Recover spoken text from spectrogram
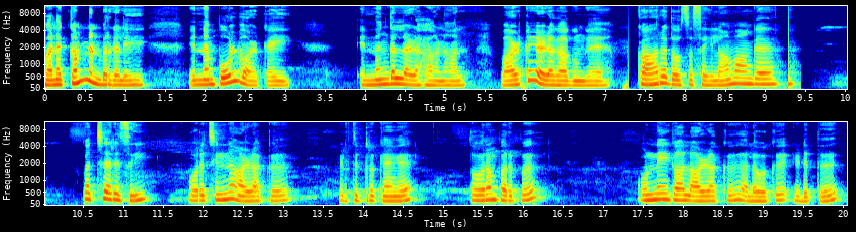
வணக்கம் நண்பர்களே. எண்ணம் போல் வாழ்க்கை. எண்ணங்கள் அழகானால் வாழ்க்கை அழகாகுங்க. கார தோசை செய்யலாம் வாங்க. பச்சரிசி ஒரு சின்ன அழாக்கு எடுத்துட்ருக்கேங்க. துவரம் பருப்பு ஒன்னே கால் அழாக்கு அளவுக்கு எடுத்து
